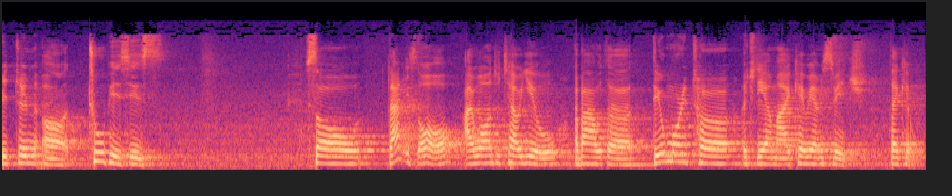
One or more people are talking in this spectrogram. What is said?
between uh, two PCs. So that is all I want to tell you about the dual monitor HDMI KVM switch. Thank you.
